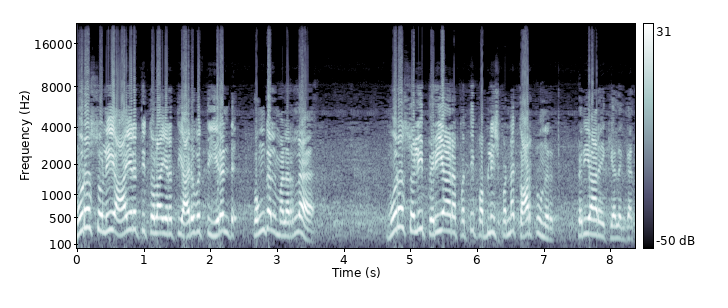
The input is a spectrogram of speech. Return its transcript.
முரசொலி ஆயிரத்தி தொள்ளாயிரத்தி அறுபத்தி இரண்டு பொங்கல் மலர்ல முரசொலி பெரியாரை பத்தி பப்ளிஷ் பண்ண கார்ட்டூன் இருக்கு. பெரியாரை கேளுங்கள்.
